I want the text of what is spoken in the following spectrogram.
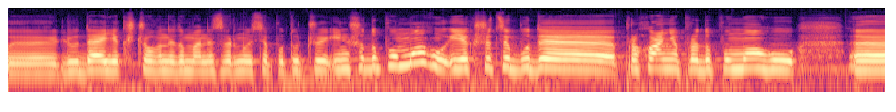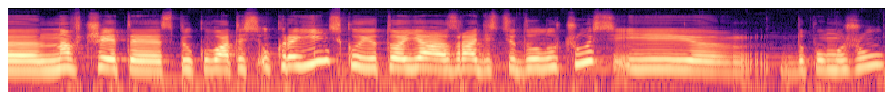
е, людей, якщо вони до мене звернуться по ту чи іншу допомогу. І якщо це буде прохання про допомогу е, навчити спілкуватись українською, то я з радістю долучусь і е, допоможу.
